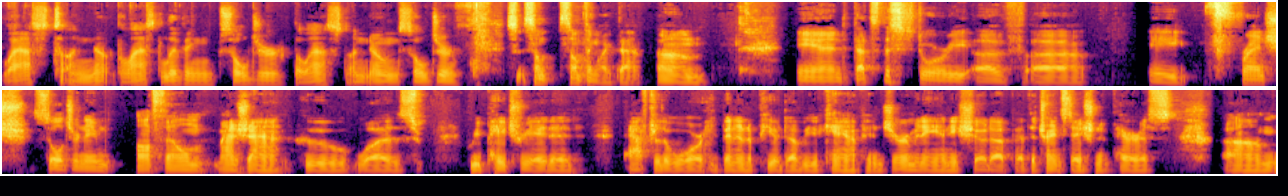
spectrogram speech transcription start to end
last unknown, the last living soldier, the last unknown soldier, so some something like that. Um, and that's the story of uh, a French soldier named Anthelme Mangin who was repatriated after the war, he'd been in a POW camp in Germany, and he showed up at the train station in Paris, um,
